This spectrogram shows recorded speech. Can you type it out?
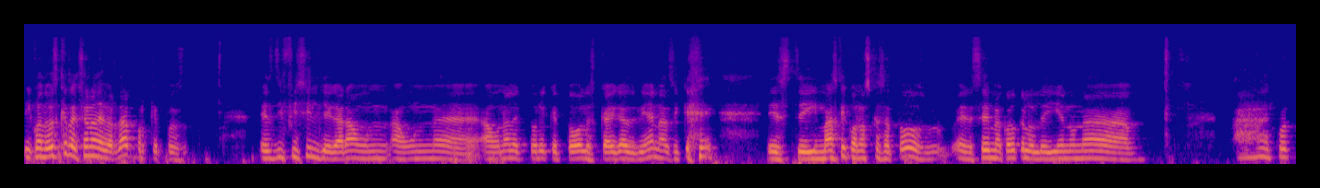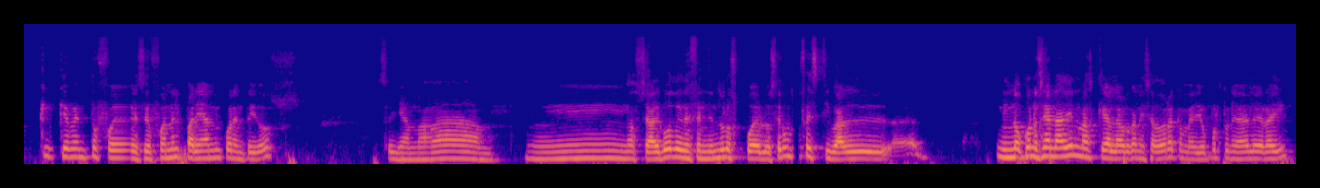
Y cuando ves que reacciona de verdad, porque pues es difícil llegar a, un, a, una, a una lectura y que todos les caigas bien, así que, este, y más que conozcas a todos. Ese me acuerdo que lo leí en una, ¿qué, evento fue? Se fue en el Parián 42, se llamaba, mm, no sé, algo de Defendiendo los Pueblos, era un festival, no conocía a nadie más que a la organizadora que me dio oportunidad de leer ahí,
